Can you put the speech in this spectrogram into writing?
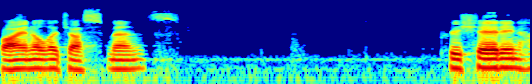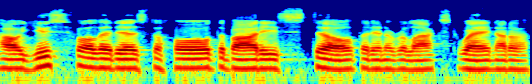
final adjustments, appreciating how useful it is to hold the body still, but in a relaxed way, not a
